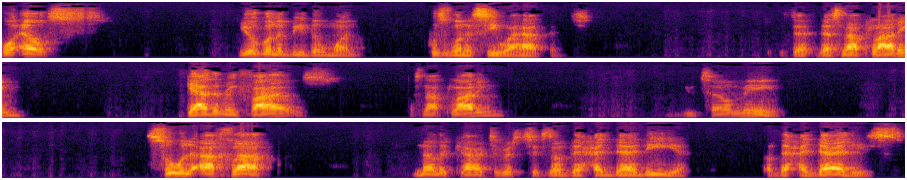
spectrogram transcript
or else you're going to be the one who's going to see what happens. That, that's not plotting. Gathering files. That's not plotting. You tell me. Sul akhlaq. Another characteristics of the Haddadiyya, of the Haddadis.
